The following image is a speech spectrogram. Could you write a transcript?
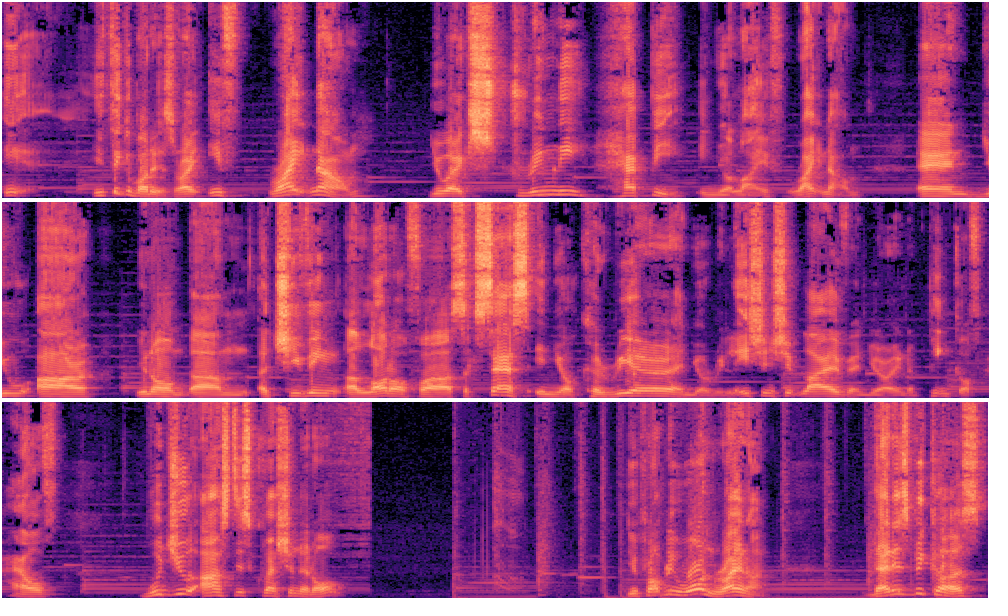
You think about this, right? If right now you are extremely happy in your life right now, and you are, you know, um, achieving a lot of uh, success in your career and your relationship life, and you're in the pink of health, would you ask this question at all? You probably won't, right? On that is because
